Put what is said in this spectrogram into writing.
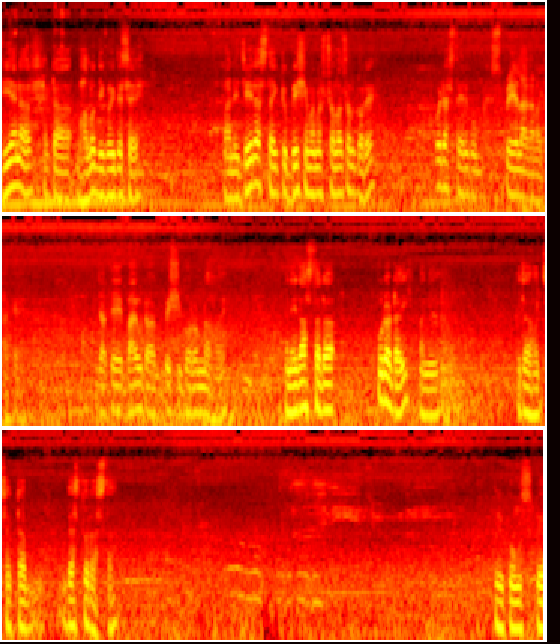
ভিয়েনার একটা ভালো দিক হইতেছে। মানে যে রাস্তায় একটু বেশি মানুষ চলাচল করে, ওই রাস্তায় এরকম স্প্রে লাগানো থাকে, যাতে বায়ুটা বেশি গরম না হয়। মানে এই রাস্তাটা পুরাটাই মানে এটা হচ্ছে একটা ব্যস্ত রাস্তা। এরকম স্প্রে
